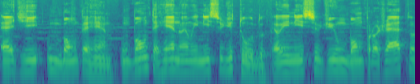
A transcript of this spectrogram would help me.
é de um bom terreno. Um bom terreno é o início de tudo. É o início de um bom projeto, é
